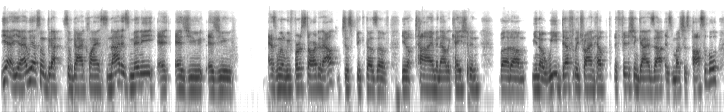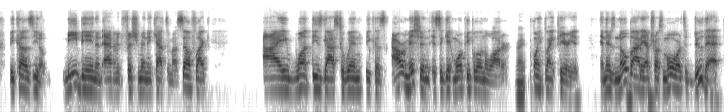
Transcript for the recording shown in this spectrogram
Yeah, yeah, we have some guy, some guide clients. Not as many as you as you as when we first started out, just because of you know time and allocation. But um, you know, we definitely try and help the fishing guys out as much as possible because you know, me being an avid fisherman and captain myself, like I want these guys to win because our mission is to get more people on the water. Right. Point blank, period. And there's nobody I trust more to do that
